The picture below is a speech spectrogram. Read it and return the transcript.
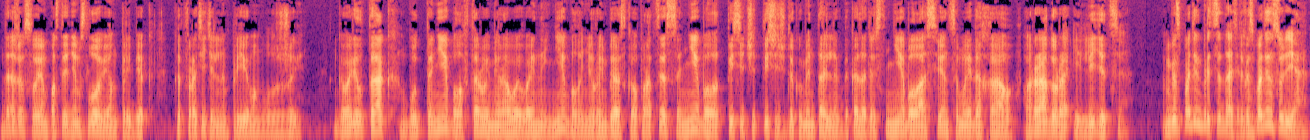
Даже в своем последнем слове он прибег к отвратительным приемам лжи. Говорил так, будто не было Второй мировой войны, не было Нюрнбергского процесса, не было тысячи тысяч документальных доказательств, не было Освенцима и Радура и Лидице. «Господин председатель, господин судья,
